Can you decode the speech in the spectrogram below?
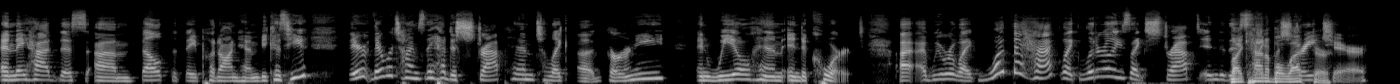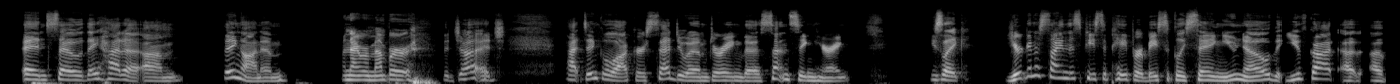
And they had this um, belt that they put on him because he. There, there were times they had to strap him to like a gurney and wheel him into court. Uh, we were like, "What the heck?" Like literally, he's like strapped into this like Hannibal like, Lecter chair. And so they had a um, thing on him. And I remember the judge Pat Dinkelacker said to him during the sentencing hearing, he's like, You're going to sign this piece of paper basically saying you know that you've got a, a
